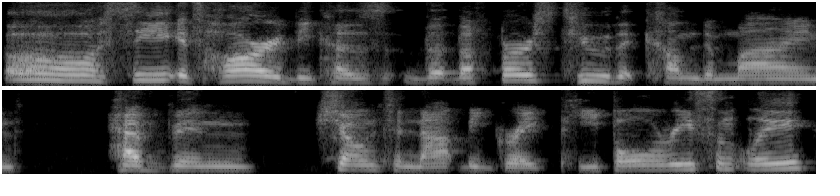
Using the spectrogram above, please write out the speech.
Oh, see, it's hard because the, the first two that come to mind have been shown to not be great people recently.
